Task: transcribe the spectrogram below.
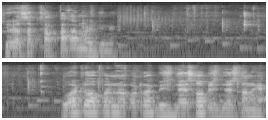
ಸೀರಿಯಸ್ಸಾಗಿ ಸಕ್ಕತ್ತ ಮಾಡಿದ್ದೀನಿ. ಹೋಟ್ಲು ಓಪನ್ ಮಾಡ್ಬಿಟ್ರೆ ಬಿಸ್ನೆಸ್ಸೋ ಬಿಸ್ನೆಸ್ ನನಗೆ.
